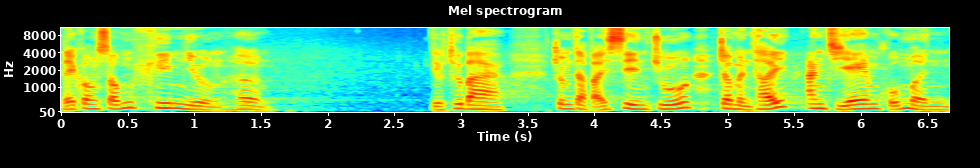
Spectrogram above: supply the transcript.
để con sống khiêm nhường hơn. Điều thứ ba, chúng ta phải xin Chúa cho mình thấy anh chị em của mình.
